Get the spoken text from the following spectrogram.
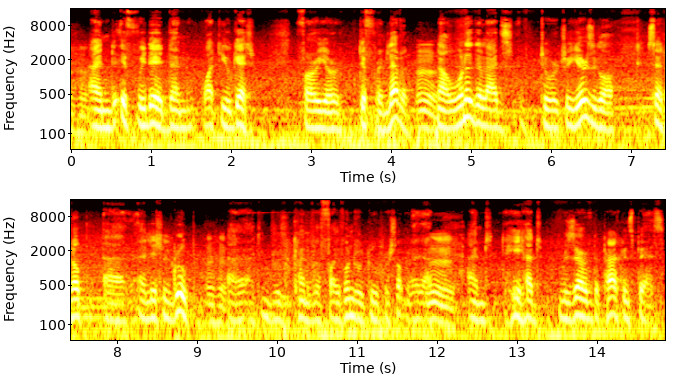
Mm-hmm. and if we did, then what do you get for your different level? Mm. Now, one of the lads two or three years ago set up uh, a little group. Mm-hmm. Uh, I think it was kind of a 500 group or something like that. Mm. And he had reserved a parking space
